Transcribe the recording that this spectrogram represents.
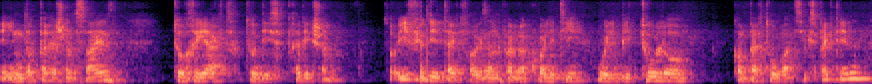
in the operation side to react to this prediction. So if you detect, for example, a quality will be too low compared to what's expected,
